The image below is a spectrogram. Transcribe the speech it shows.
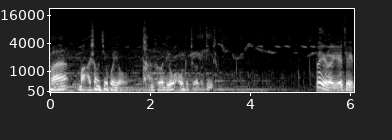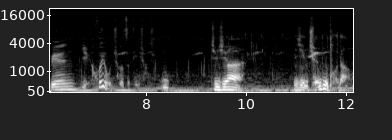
传马上就会有弹劾刘敖的折子递上去。贝勒爷这边也会有折子递上去。嗯，军需案已经全部妥当了，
